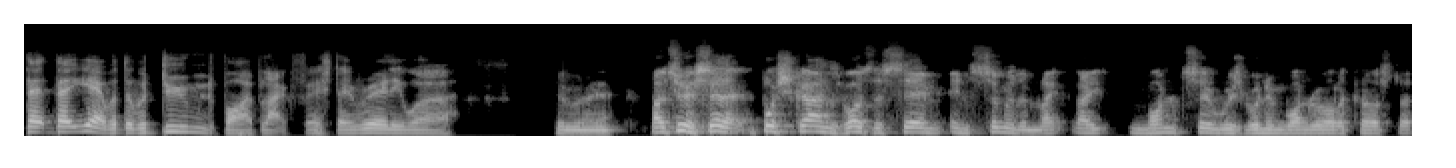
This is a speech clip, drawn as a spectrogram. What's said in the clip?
they, they, yeah, but they were doomed by Blackfish. They really were. They were, yeah. I was going to say that Busch Gardens was the same in some of them. Like like Montu was running one roller coaster.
